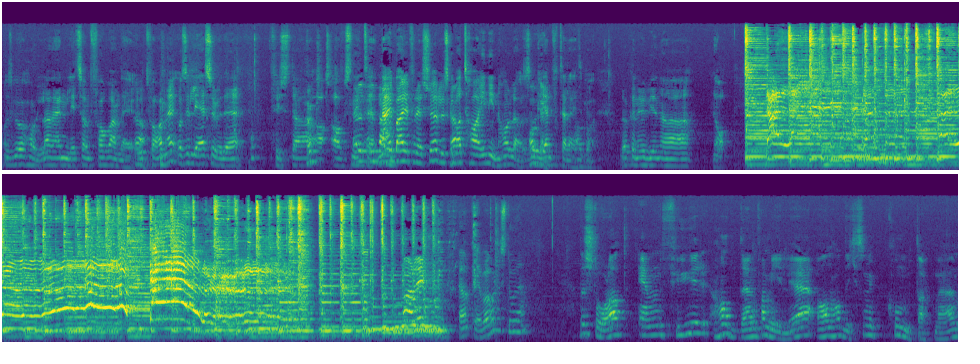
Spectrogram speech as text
Og så skal du holde den litt sånn foran deg, Ja. ut foran deg, og så leser du det første avsnittet. Nei, bare for deg sjøl. Du skal Ja. bare ta inn innholdet, og så Ok. gjenfortelle etterpå. Da kan du begynne nå. Det står at en fyr hadde en familie, og han hadde ikke så mye kontakt med dem,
